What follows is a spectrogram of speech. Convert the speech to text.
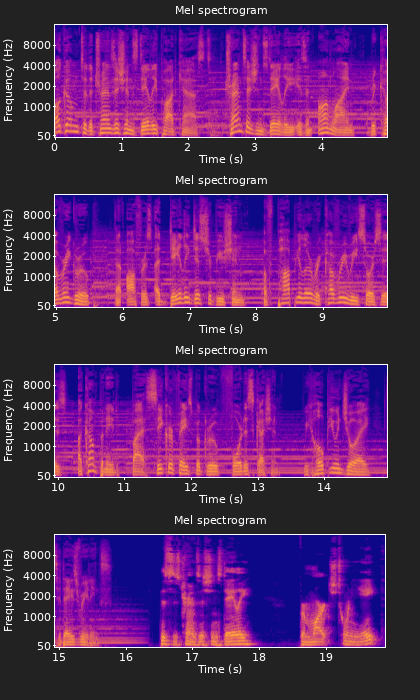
Welcome to the Transitions Daily podcast. Transitions Daily is an online recovery group that offers a daily distribution of popular recovery resources accompanied by a secret Facebook group for discussion. We hope you enjoy today's readings. This is Transitions Daily for March 28th,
